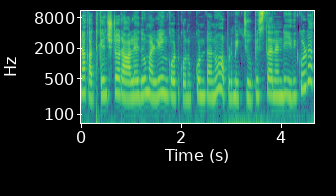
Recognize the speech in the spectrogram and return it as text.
నాకు అతికించడం రాలేదు. మళ్ళీ ఇంకోటి కొనుక్కుంటాను. అప్పుడు మీకు చూపిస్తానండి. ఇది కూడా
